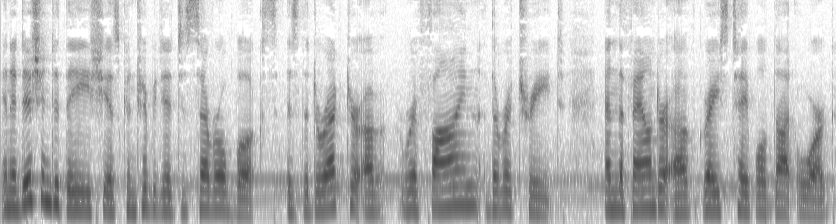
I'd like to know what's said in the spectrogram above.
In addition to these, she has contributed to several books, is the director of Refine the Retreat, and the founder of gracetable.org.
